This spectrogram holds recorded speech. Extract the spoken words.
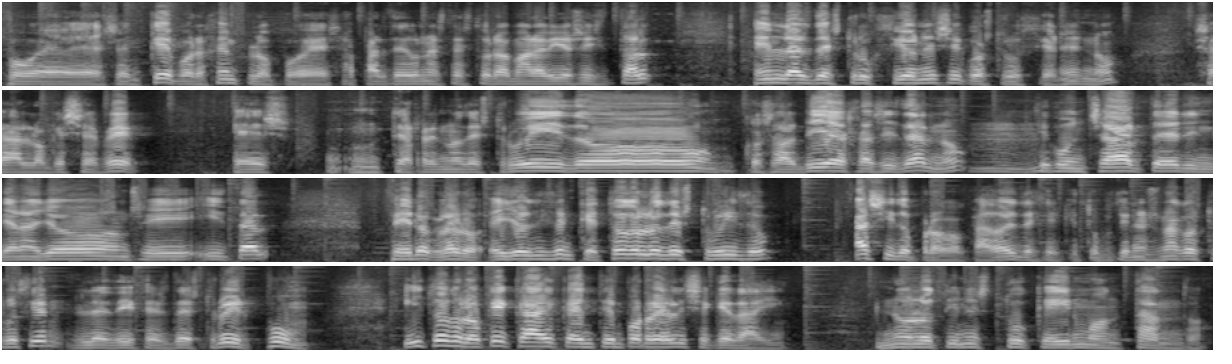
Pues en qué, por ejemplo, pues aparte de unas texturas maravillosas y tal, en las destrucciones y construcciones, ¿no? O sea, lo que se ve es un terreno destruido, cosas viejas y tal, ¿no? Mm. Tipo un charter, Indiana Jones y tal pero claro, ellos dicen que todo lo destruido ha sido provocado, es decir, que tú tienes una construcción, le dices destruir, ¡pum! Y todo lo que cae cae en tiempo real y se queda ahí. No lo tienes tú que ir montando,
